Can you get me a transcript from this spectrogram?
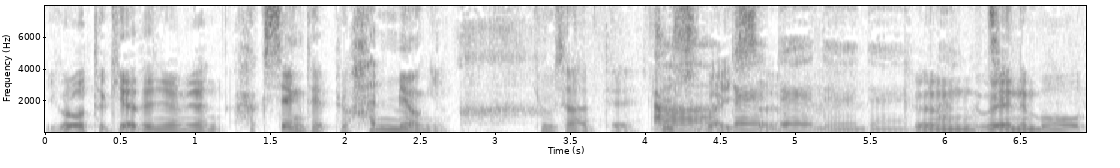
이걸 어떻게 해야 되냐면 학생 대표 한 명이 교사한테 줄 아, 수가 네, 있어요. 네, 네, 네. 그럼 아이고, 외에는 뭐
